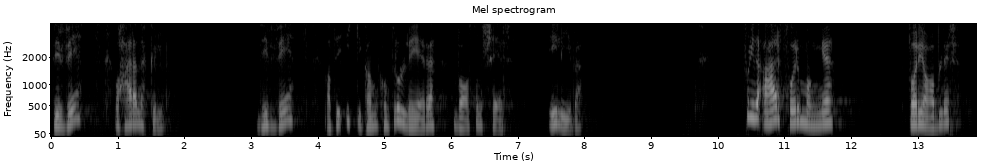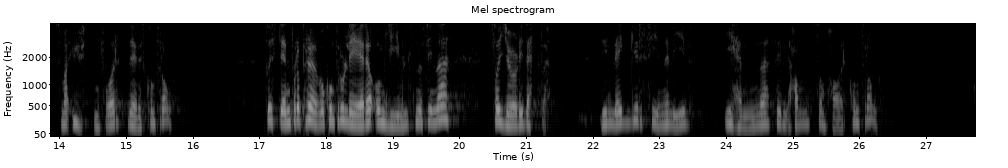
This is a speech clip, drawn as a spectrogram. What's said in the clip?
De vet, og her er nøkkelen De vet at de ikke kan kontrollere hva som skjer i livet. Fordi det er for mange variabler som er utenfor deres kontroll. Så istedenfor å prøve å kontrollere omgivelsene sine, så gjør de dette. De legger sine liv i hendene til han som har kontroll.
